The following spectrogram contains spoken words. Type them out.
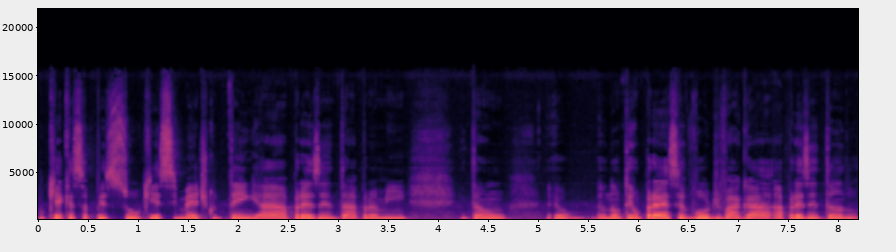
o que é que essa pessoa, o que esse médico tem a apresentar para mim. Então, eu, eu não tenho pressa, eu vou devagar apresentando.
